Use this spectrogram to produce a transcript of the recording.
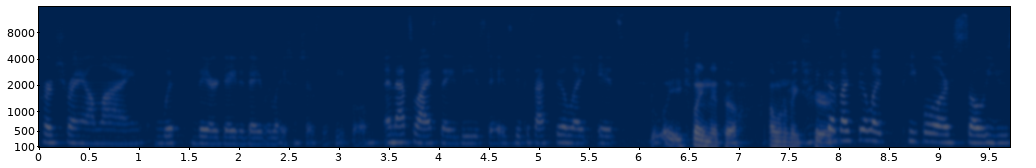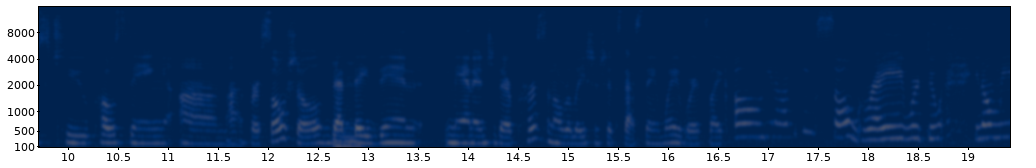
portray online with their day to day relationships with people? And that's why I say these days because I feel like it's Wait, explain that though. I want to make sure. because I feel like people are so used to posting um, uh, for social that Mhm. they then manage their personal relationships that same way where it's like oh you know everything's so great. We're doing you know me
